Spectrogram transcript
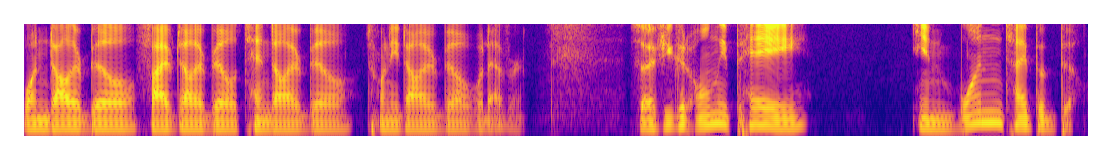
$1 bill, $5 bill, $10 bill, $20 bill, whatever. So if you could only pay in one type of bill,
